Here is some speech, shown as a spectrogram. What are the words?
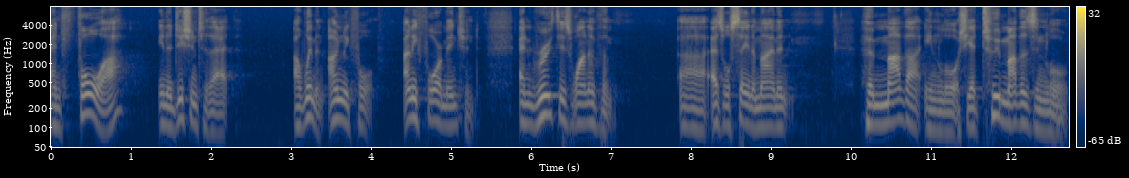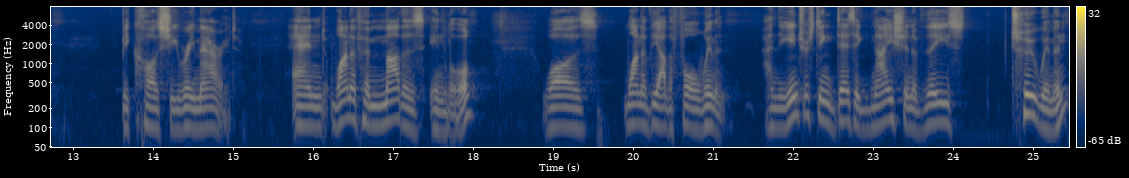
And four, in addition to that, are women. Only four. Only four are mentioned. And Ruth is one of them. Uh, as we'll see in a moment, her mother in law, she had two mothers in law because she remarried. And one of her mothers in law was one of the other four women. And the interesting designation of these two women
